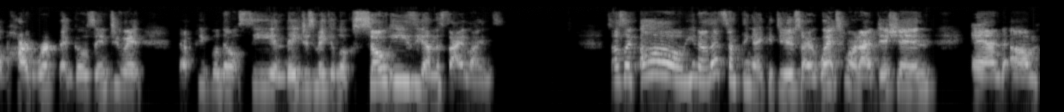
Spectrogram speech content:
of hard work that goes into it that people don't see and they just make it look so easy on the sidelines. So I was like, oh, you know, that's something I could do. So I went to an audition and um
